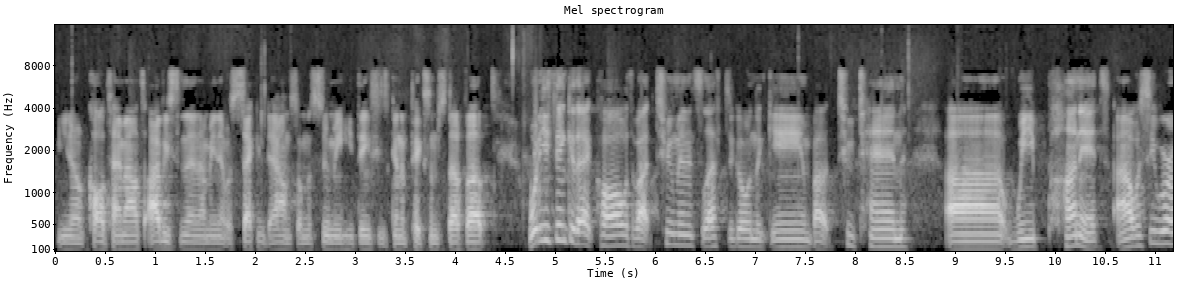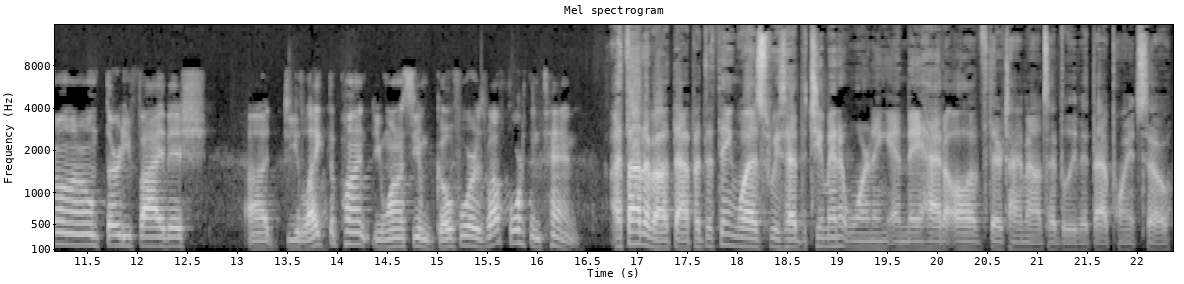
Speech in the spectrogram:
you know, call timeouts. Obviously, then, I mean, it was second down, so I'm assuming he thinks he's going to pick some stuff up. What do you think of that call with about two minutes left to go in the game, about 210? Uh, we punt it. Obviously, we're on our own 35 ish. Uh, do you like the punt? Do you want to see him go for it? It's about fourth and 10. I thought about that, but the thing was, we had the two minute warning, and they had all of their timeouts, I believe, at that point. So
